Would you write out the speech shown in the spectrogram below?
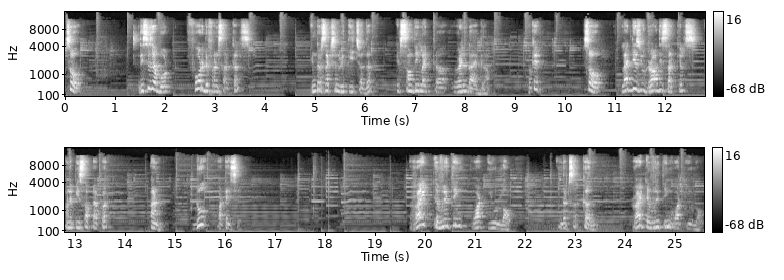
So this is about four different circles intersection with each other. It's something like a Venn diagram. Okay. So like this, you draw these circles on a piece of paper and do what I say. Write everything what you love. In that circle, write everything what you love.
